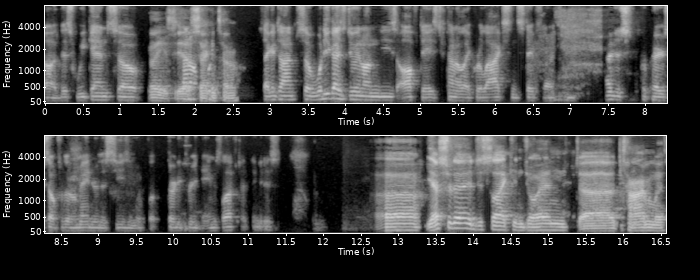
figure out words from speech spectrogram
uh, this weekend. So I think it's yeah, second time. second time. So what are you guys doing on these off days to kind of like relax and stay fresh? And just prepare yourself for the remainder of the season with 33 games left. I think it is. Uh, yesterday, just like enjoying uh, time with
